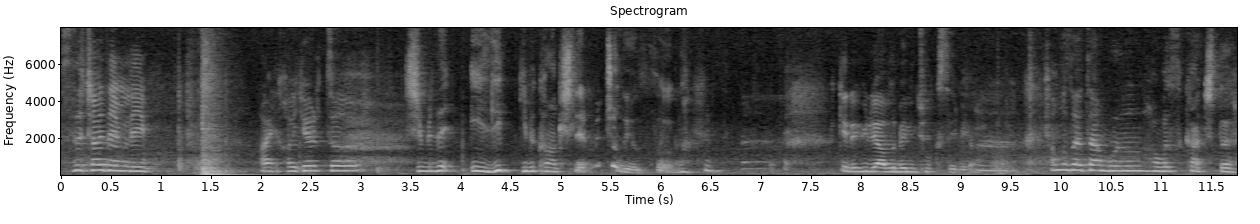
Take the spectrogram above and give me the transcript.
Size çay demleyeyim. Ay hayırdır? Şimdi de ezik gibi kankişlerimi mi çalıyorsun? Bir kere Hülya abla beni çok seviyor. Ama zaten buranın havası kaçtı.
